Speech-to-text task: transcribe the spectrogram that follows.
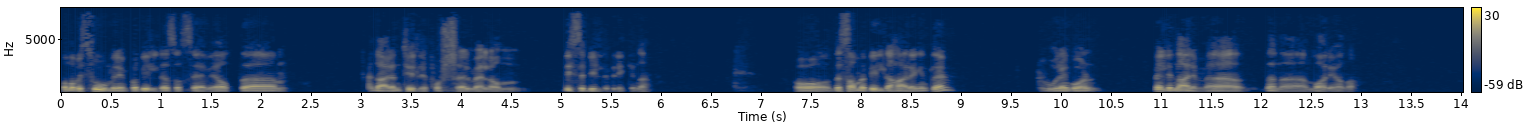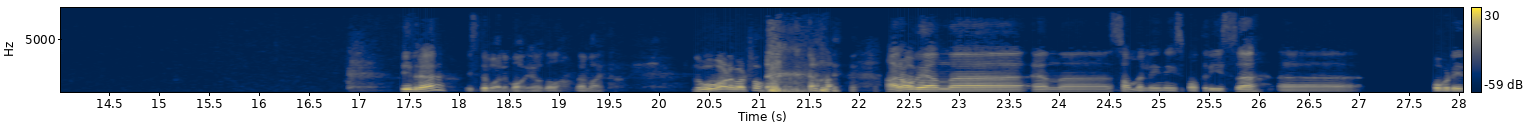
Og når vi zoomer inn på bildet, så ser vi at eh, det er en tydelig forskjell mellom disse bildebrikkene. Og det samme bildet her, egentlig, hvor en går veldig nærme denne marihøna. Videre. Hvis det var en marihøne, da. Hvem veit. Noe var det i hvert fall. ja. Her har vi en, eh, en eh, sammenligningsmatrise eh, over de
